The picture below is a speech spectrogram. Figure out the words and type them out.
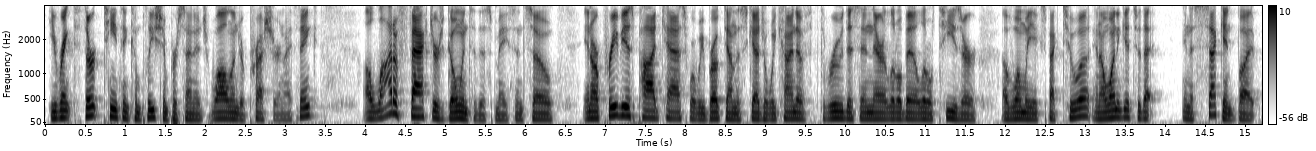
He ranked 13th in completion percentage while under pressure. And I think a lot of factors go into this, Mason. So, in our previous podcast where we broke down the schedule, we kind of threw this in there a little bit, a little teaser of when we expect Tua. And I want to get to that in a second. But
